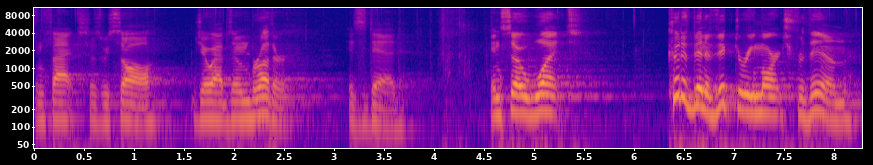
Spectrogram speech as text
In fact, as we saw, Joab's own brother is dead. And so, what could have been a victory march for them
